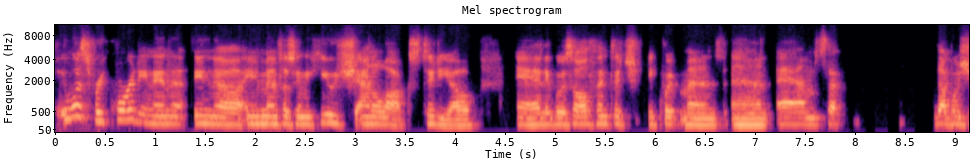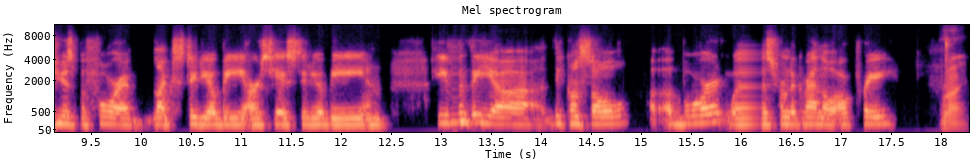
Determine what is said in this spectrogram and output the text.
it was recording in in uh, in Memphis in a huge analog studio, and it was all vintage equipment and amps that that was used before, like Studio B, RCA Studio B, and even the uh, the console uh, board was from the Grand Ole Opry. Right.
